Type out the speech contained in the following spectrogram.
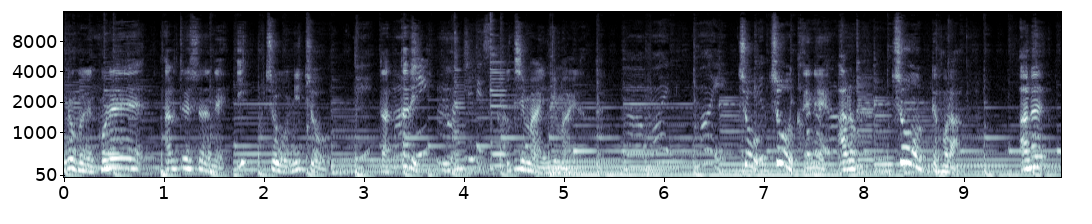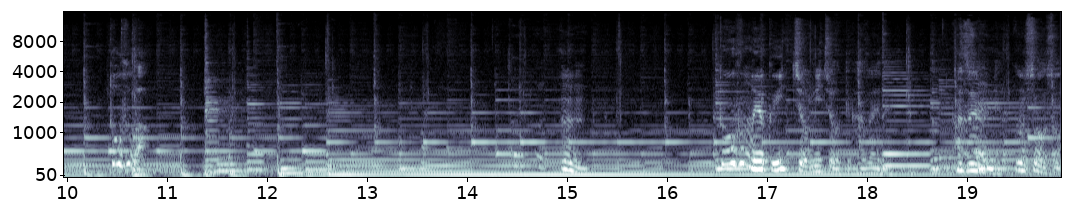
ーなんかねこれあれと一緒だね。1丁2丁えだったりマジマジですか？1枚2枚だったり蝶蝶ってねあの蝶ってほらあれ豆腐は豆うん。豆腐もよく1丁2丁って数える。数えるんだよ。う。んそうそう。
